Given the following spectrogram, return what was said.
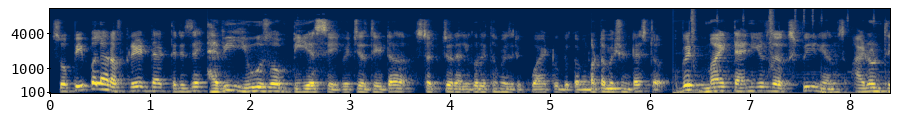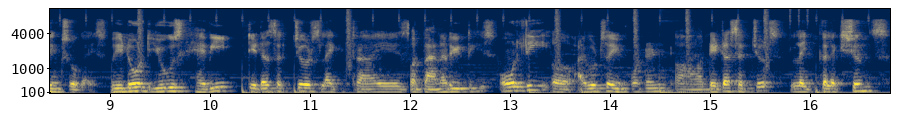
So people are afraid that there is a heavy use of DSA, which is data structure algorithm is required to become an automation tester. With my 10 years of experience, I don't think so guys. We don't use heavy data structures like tries or binary trees. Only uh, I would say important uh, data structures like collections,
